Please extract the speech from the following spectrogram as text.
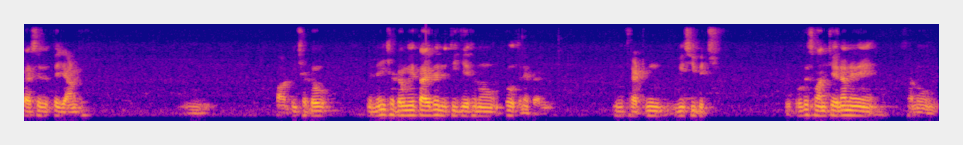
ਪੈਸੇ ਦਿੱਤੇ ਜਾਣਗੇ। ਪਾਰਟੀ ਛੱਡੋ, ਜੇ ਨਹੀਂ ਛੱਡੋਗੇ ਤਾਂ ਇਹਦੇ ਨਤੀਜੇ ਤੁਹਾਨੂੰ ਭੁਗਤਣੇ ਪੈਣਗੇ। ਇਹ ਥ੍ਰੈਟਨਿੰਗ ਵੀ ਸੀ ਵਿੱਚ। ਤੇ ਉਹਦੇ ਸੰਬੰਧ 'ਚ ਇਹਨਾਂ ਨੇ ਸਾਨੂੰ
